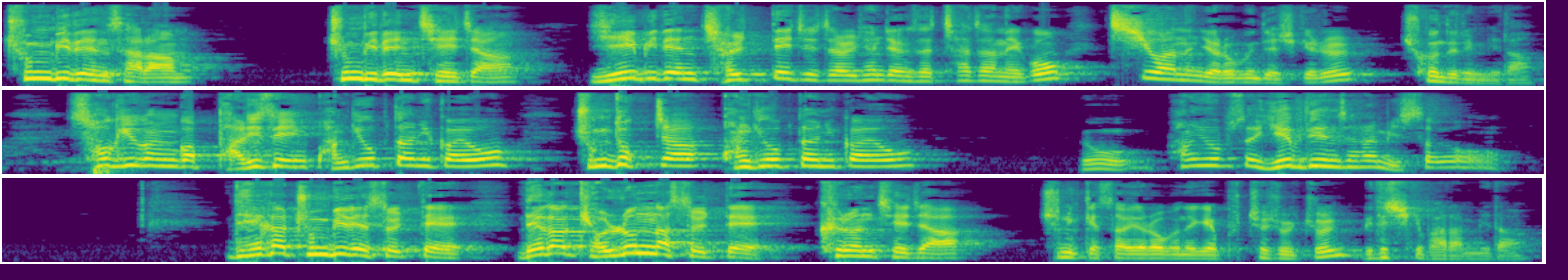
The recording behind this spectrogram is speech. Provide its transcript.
준비된 사람, 준비된 제자, 예비된 절대 제자를 현장에서 찾아내고 치유하는 여러분 되시기를 축원드립니다. 서기관과 바리새인 관계 없다니까요. 중독자 관계 없다니까요. 관계없어요. 예비된 사람이 있어요. 내가 준비됐을 때, 내가 결론 났을 때 그런 제자 주님께서 여러분에게 붙여줄 줄 믿으시기 바랍니다.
